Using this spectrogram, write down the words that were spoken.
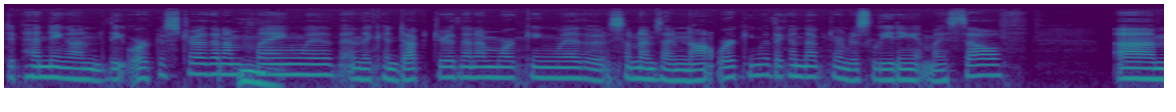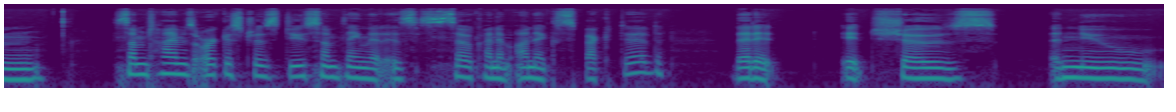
depending on the orchestra that I'm playing with and the conductor that I'm working with. Sometimes I'm not working with the conductor, I'm just leading it myself. Um, sometimes orchestras do something that is so kind of unexpected that it it shows a new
